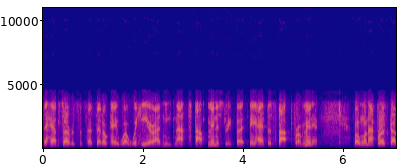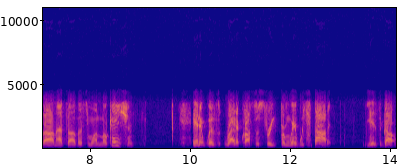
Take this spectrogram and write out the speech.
to have services. I said, okay, well, we're here. I need not stop ministry, but it had to stop for a minute. But when I first got on, I saw this one location, and it was right across the street from where we started years ago.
